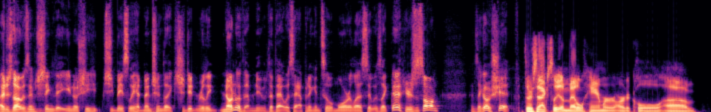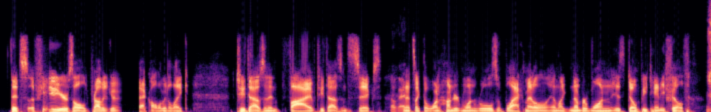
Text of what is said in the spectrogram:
I just thought it was interesting that you know she she basically had mentioned like she didn't really none of them knew that that was happening until more or less it was like, "Yeah, here's a song." And it's like, "Oh shit." There's actually a Metal Hammer article uh, that's a few years old, probably go back all the way to like 2005, 2006, Okay. and it's like the 101 rules of black metal, and like number one is don't be Dani Filth.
